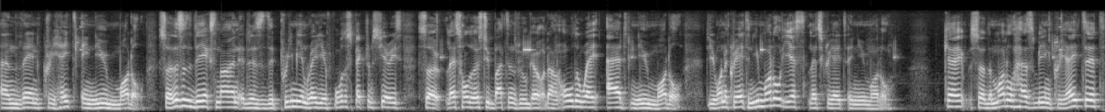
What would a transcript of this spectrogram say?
and then create a new model. So this is the DX9, it is the premium radio for the Spektrum series. So let's hold those two buttons, we'll go down all the way, add new model. Do you want to create a new model? Yes, let's create a new model. Okay, so the model has been created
